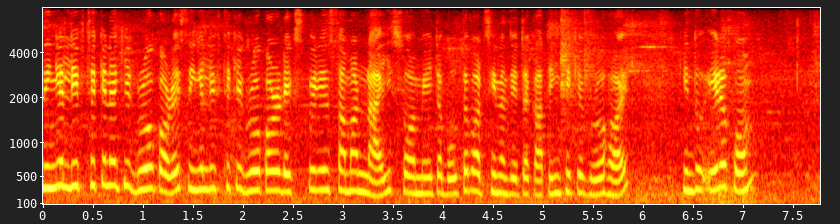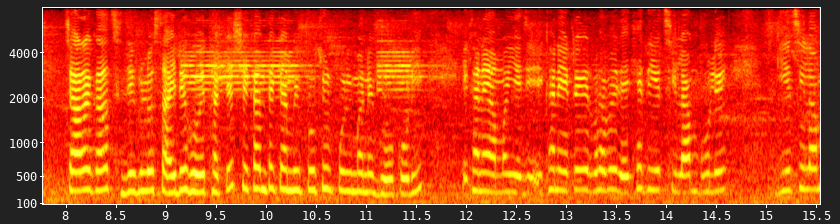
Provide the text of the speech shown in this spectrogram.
সিঙ্গেল লিফ থেকে নাকি গ্রো করে সিঙ্গেল লিফ থেকে গ্রো করার এক্সপিরিয়েন্স আমার নাই সো আমি এটা বলতে পারছি না যে এটা কাটিং থেকে গ্রো হয়। কিন্তু এরকম চারা গাছ যেগুলো সাইডে হয়ে থাকে, সেখান থেকে আমি প্রচুর পরিমাণে গ্রো করি। এখানে আমি এই যে, এখানে এটা এভাবে রেখে দিয়েছিলাম, ভুলে গিয়েছিলাম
